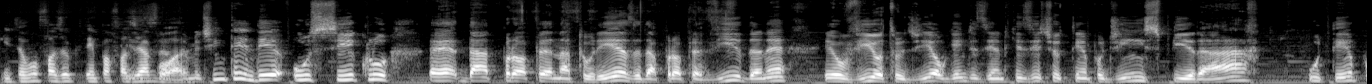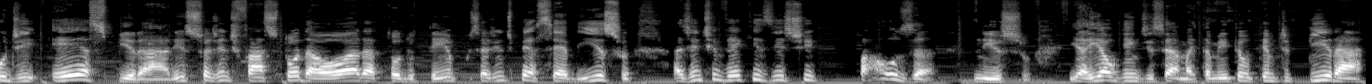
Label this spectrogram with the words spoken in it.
Então eu vou fazer o que tem para fazer Exatamente. agora. Exatamente. Entender o ciclo é, da própria natureza, da própria vida, né? Eu vi outro dia alguém dizendo que existe o tempo de inspirar o tempo de expirar. Isso a gente faz toda hora, todo tempo. Se a gente percebe isso, a gente vê que existe pausa nisso. E aí alguém disse, ah, mas também tem um tempo de pirar.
